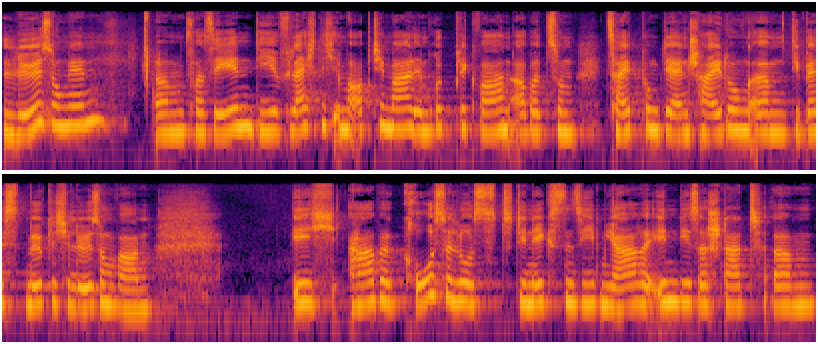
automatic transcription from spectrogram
Lösungen ähm, versehen, die vielleicht nicht immer optimal im Rückblick waren, aber zum Zeitpunkt der Entscheidung ähm, die bestmögliche Lösung waren. Ich habe große Lust, die nächsten sieben Jahre in dieser Stadt ähm,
